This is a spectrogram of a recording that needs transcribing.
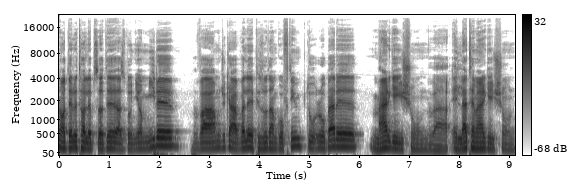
نادر طالبزاده از دنیا میره و همونجور که اول اپیزودم گفتیم دوروبر مرگ ایشون و علت مرگ ایشون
